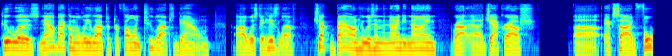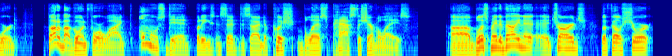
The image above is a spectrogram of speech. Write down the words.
who was now back on the lead lap after falling two laps down, uh, was to his left. Chuck Bown, who was in the 99 uh, Jack Roush uh, Exide Ford, thought about going four wide, almost did, but he instead decided to push Bliss past the Chevrolets. Uh, Bliss made a valiant uh, charge, but fell short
